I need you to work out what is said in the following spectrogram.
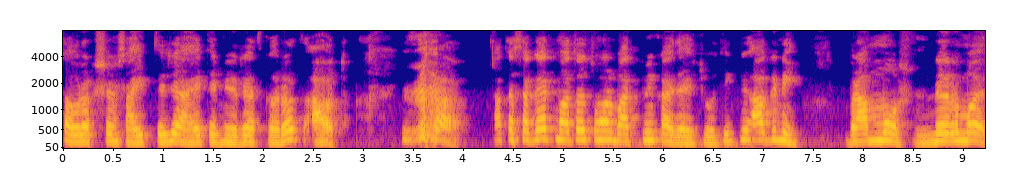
संरक्षण साहित्य जे आहे ते निर्यात करत आहोत. आता सगळ्यात महत्त्वाची तुम्हाला बातमी काय द्यायची होती की अग्नी ब्राह्मोस निर्मय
